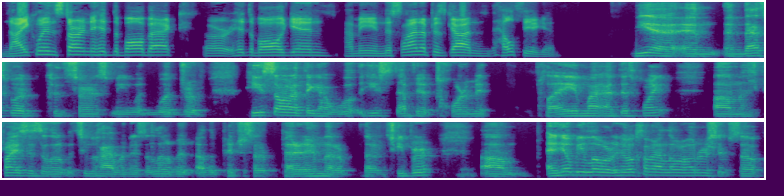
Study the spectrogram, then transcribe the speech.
Naquin's starting to hit the ball back or hit the ball again. I mean, this lineup has gotten healthy again. Yeah, and and that's what concerns me with Woodruff. He's someone I think I will. He's definitely a tournament play in my at this point. Um, his price is a little bit too high when there's a little bit other pitchers that are better than him that are that are cheaper. Um, and he'll be lower. He'll come at lower ownership, so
